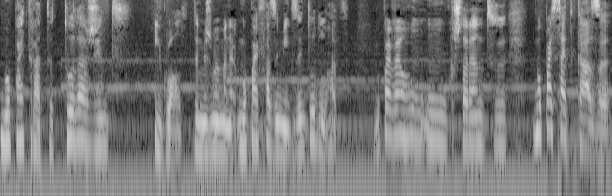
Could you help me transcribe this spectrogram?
o meu pai trata toda a gente igual, da mesma maneira. O meu pai faz amigos em todo lado. O meu pai vai a um, um restaurante. O meu pai sai de casa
